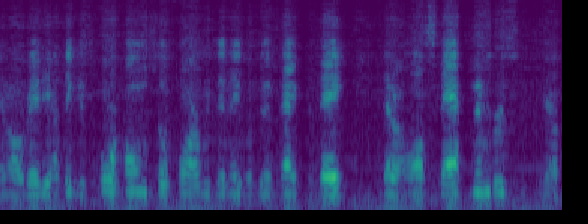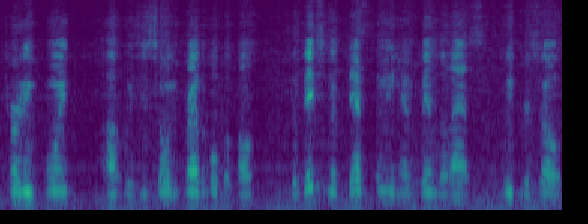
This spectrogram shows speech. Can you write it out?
And already, I think it's four homes so far we've been able to impact today that are all staff members of Turning Point, uh, which is so incredible because the vision of Destiny has been the last week or so.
